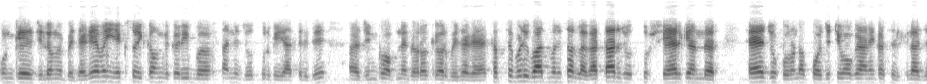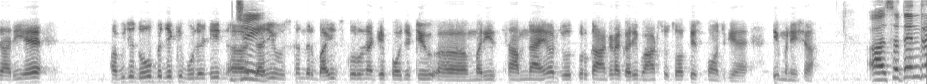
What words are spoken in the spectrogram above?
उनके जिलों में भेजा गया। वहीं एक सौ इक्यावन के करीब स्थानीय जोधपुर के यात्री थे जिनको अपने घरों की ओर भेजा गया सबसे बड़ी बात मनीषा लगातार जोधपुर शहर के अंदर है जो कोरोना पॉजिटिवों के आने का सिलसिला जारी है। अभी जो दो बजे की बुलेटिन जारी उसके अंदर 22 कोरोना के पॉजिटिव मरीज़ सामने आए और जोधपुर का आंकड़ा करीब आठ पहुँच गया है। जी मनीषा। सत्येंद्र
